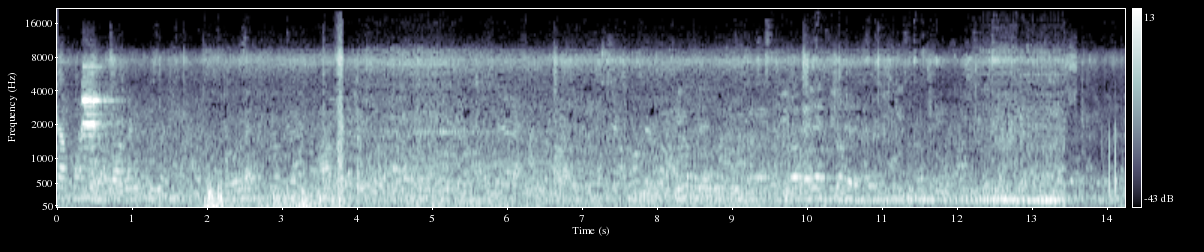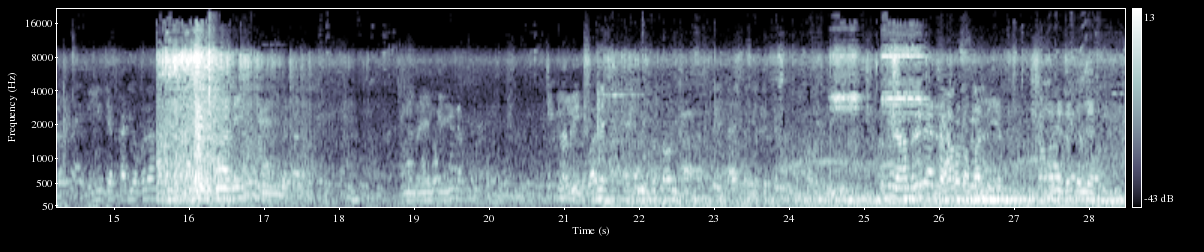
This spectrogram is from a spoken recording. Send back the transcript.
જ છે બધા સાથે નગરપાલિકા આ ઇન્ટરવ્યુ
